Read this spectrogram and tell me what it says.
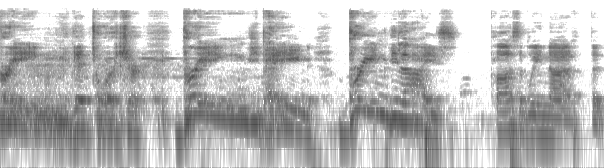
Bring the torture! Bring the pain! Bring the lies! Possibly not the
